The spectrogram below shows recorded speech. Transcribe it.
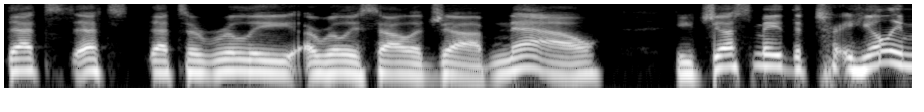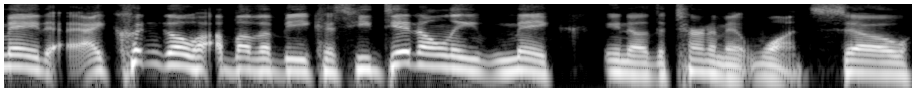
That's that's that's a really a really solid job. Now, he just made the. he only made. I couldn't go above a B because he did only make you know the tournament once. So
